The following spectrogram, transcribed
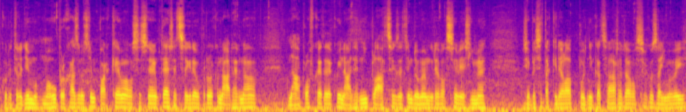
kudy ty lidi mohou procházet s tím parkem a vlastně směrem k té řece, kde je opravdu jako nádherná náplavka, je to takový nádherný plácek za tím domem, kde vlastně věříme, že by se taky dala podnikat celá řada vlastně jako zajímavých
